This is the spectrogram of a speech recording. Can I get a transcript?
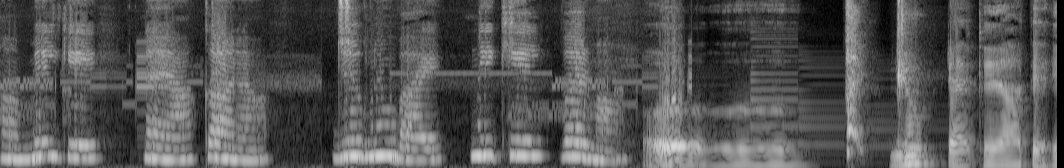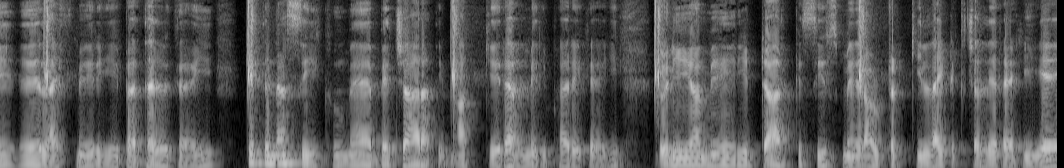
हम मिलके नया गाना Jugnu by Nikhil Verma. New tech आते ही लाइफ मेरी बदल गई। कितना सीखूं मैं बेचारा दिमाग की रैम मेरी भर गई। दुनिया मेरी डार्क सीस में राउटर की लाइट चल रही है।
